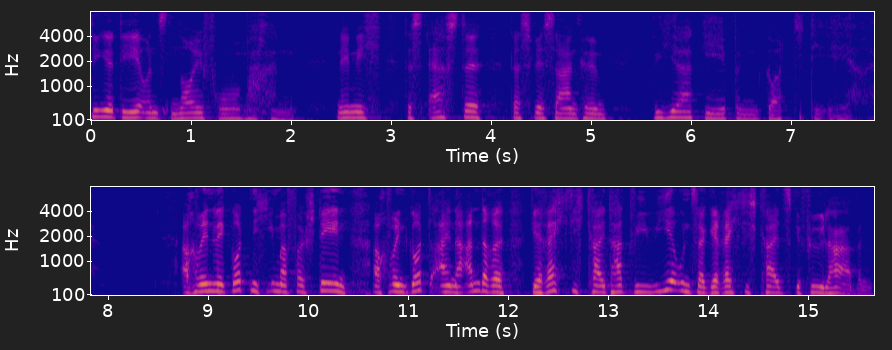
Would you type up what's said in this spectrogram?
Dinge, die uns neu froh machen. Nämlich das Erste, dass wir sagen können, wir geben Gott die Ehre. Auch wenn wir Gott nicht immer verstehen, auch wenn Gott eine andere Gerechtigkeit hat, wie wir unser Gerechtigkeitsgefühl haben.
